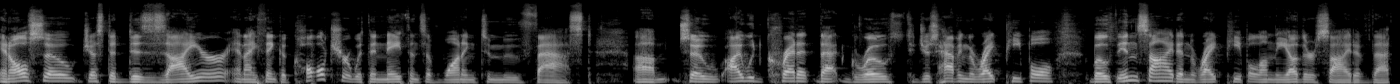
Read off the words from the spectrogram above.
and also just a desire and I think a culture within Nathan's of wanting to move fast. Um, so I would credit that growth to just having the right people both inside and the right people on the other side of that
